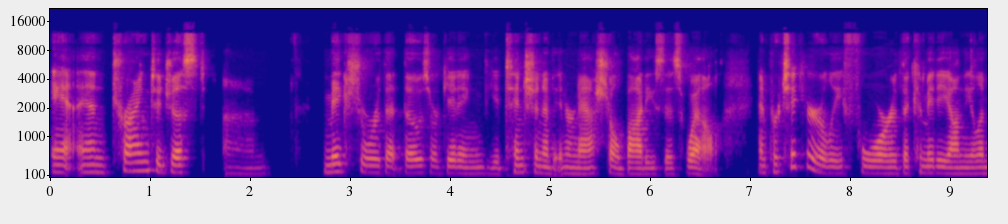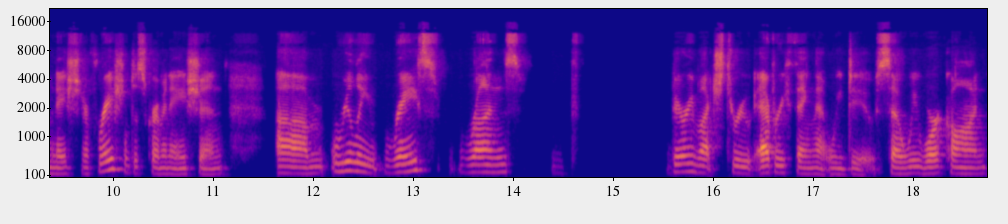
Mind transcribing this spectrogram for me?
and, and trying to just um, make sure that those are getting the attention of international bodies as well and particularly for the Committee on the Elimination of Racial Discrimination, um, really race runs very much through everything that we do. So we work on,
